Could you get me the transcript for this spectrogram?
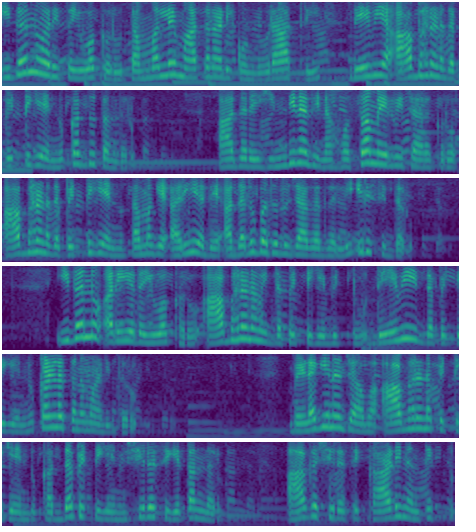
ಇದನ್ನು ಅರಿತ ಯುವಕರು ತಮ್ಮಲ್ಲೇ ಮಾತನಾಡಿಕೊಂಡು ರಾತ್ರಿ ದೇವಿಯ ಆಭರಣದ ಪೆಟ್ಟಿಗೆಯನ್ನು ಕದ್ದು ತಂದರು. ಆದರೆ ಹಿಂದಿನ ದಿನ ಹೊಸ ಮೇಲ್ವಿಚಾರಕರು ಆಭರಣದ ಪೆಟ್ಟಿಗೆಯನ್ನು ತಮಗೆ ಅರಿಯದೆ ಅದಲು ಬದಲು ಜಾಗದಲ್ಲಿ ಇರಿಸಿದ್ದರು. ಇದನ್ನು ಅರಿಯದ ಯುವಕರು ಆಭರಣವಿದ್ದ ಪೆಟ್ಟಿಗೆ ಬಿಟ್ಟು ದೇವಿ ಇದ್ದ ಪೆಟ್ಟಿಗೆಯನ್ನು ಕಳ್ಳತನ ಮಾಡಿದ್ದರು. ಬೆಳಗಿನ ಜಾವ ಆಭರಣ ಪೆಟ್ಟಿಗೆ ಎಂದು ಕದ್ದ ಪೆಟ್ಟಿಗೆಯನ್ನು ಶಿರಸಿಗೆ ತಂದರು. ಆಗ ಶಿರಸಿ ಕಾಡಿನಂತಿತ್ತು.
